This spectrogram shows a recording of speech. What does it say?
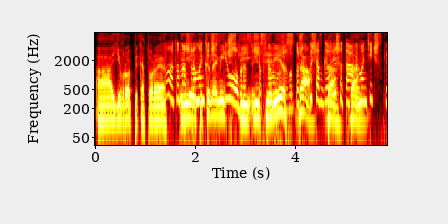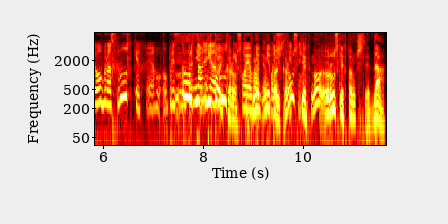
о Европе, которая ну, это наш имеет романтический образ еще интерес. Вот то, да, что ты сейчас говоришь, да, это да. романтический образ русских, э, пред, ну, представление не, не только русских, русских не, не только степени. русских, но русских в том числе, да.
